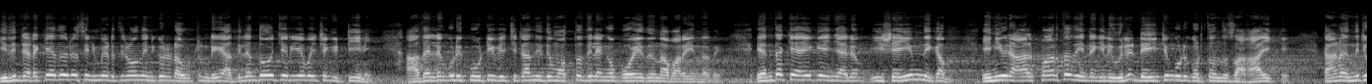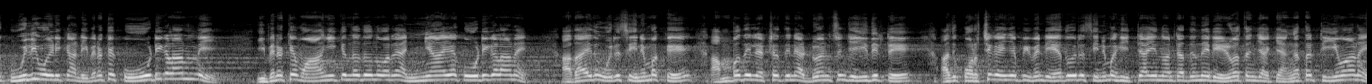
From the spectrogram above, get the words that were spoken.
ഇതിന്റെ ഇടയ്ക്ക് ഏതൊരു സിനിമ എടുത്തിനോന്ന് എനിക്കൊരു ഡൗട്ട് ഉണ്ട് അതിലെന്തോ ചെറിയ പൈസ കിട്ടീനി. അതെല്ലാം കൂടി കൂട്ടി വെച്ചിട്ടാണ് ഇത് മൊത്തത്തിൽ അങ്ങ് പോയത് എന്നാണ് പറയുന്നത്. എന്തൊക്കെ ആയി കഴിഞ്ഞാലും ഈ ഷെയിം നിഗം ഇനി ഒരു ആത്മാർത്ഥത ഉണ്ടെങ്കിൽ ഒരു ഡേറ്റും കൂടി കൊടുത്തൊന്ന് സഹായിക്ക്. കാരണം എന്നിട്ട് കൂലി വേണിക്കാണ്ട്. ഇവനൊക്കെ കോടികളാണെന്നേ. ഇവനൊക്കെ വാങ്ങിക്കുന്നത് എന്ന് പറഞ്ഞാൽ അന്യായ കോടികളാണ്. അതായത് ഒരു സിനിമക്ക് അമ്പത് ലക്ഷത്തിന് അഡ്വാൻസും ചെയ്തിട്ട് അത് കുറച്ച് കഴിഞ്ഞപ്പോൾ ഇവന്റെ ഏതോ ഒരു സിനിമ ഹിറ്റായി എന്ന് പറഞ്ഞിട്ട് അതിൽ നിന്ന് എഴുപത്തഞ്ചാക്കി. അങ്ങനത്തെ ടീമാണ്.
